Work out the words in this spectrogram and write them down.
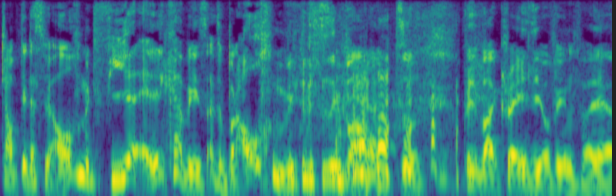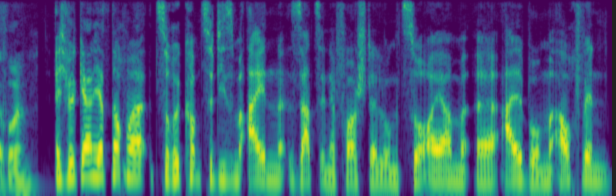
glaubt ihr, dass wir auch mit vier LKWs, also brauchen wir das überhaupt? so, war crazy auf jeden Fall, ja. Voll. Ich würde gerne jetzt noch nochmal zurückkommen zu diesem einen Satz in der Vorstellung, zu eurem äh, Album, auch wenn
